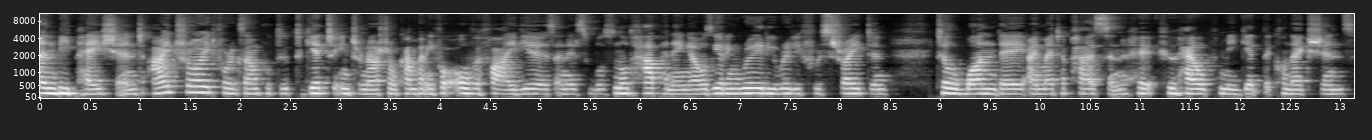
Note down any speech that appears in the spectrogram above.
and be patient. I tried, for example, to, to get to international company for over five years and it was not happening. I was getting really, really frustrated till one day I met a person who, who helped me get the connections.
